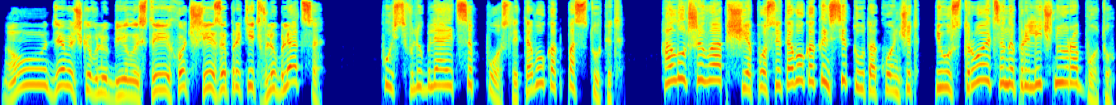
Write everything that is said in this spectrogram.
Ну, девочка влюбилась. Ты хочешь ей запретить влюбляться? Пусть влюбляется после того, как поступит. А лучше вообще после того, как институт окончит и устроится на приличную работу.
